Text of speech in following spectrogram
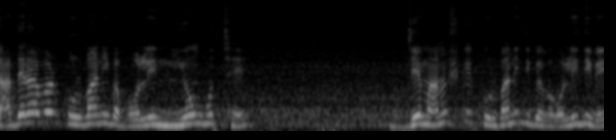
তাদের আবার কুরবানি বা বলির নিয়ম হচ্ছে, যে মানুষকে কুরবানি দিবে বা বলি দিবে,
